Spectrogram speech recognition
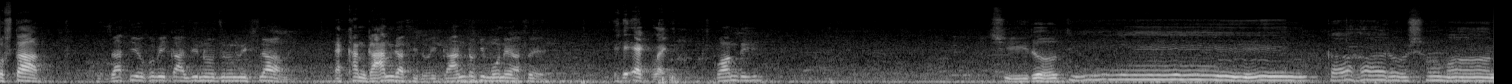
ওস্তাদ জাতীয় কবি কাজী নজরুল ইসলাম একখান গান গাছিল ওই গানটা কি মনে আছে? এক লাইন। কোন দেখি। চিরদিন কাহারো সমান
